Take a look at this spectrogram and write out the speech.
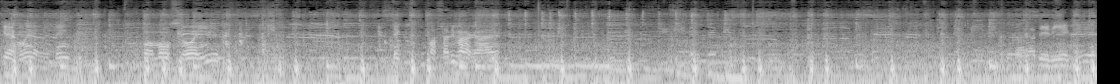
que é ruim, galera. Tem com a mão só ainda. Tem que passar devagar, né? A ladeirinha aqui.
